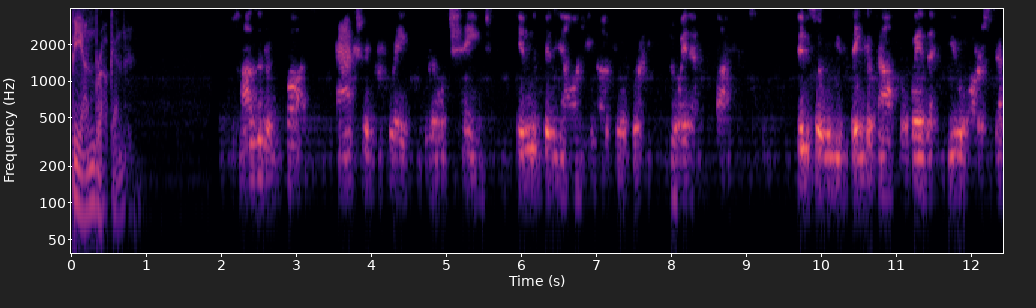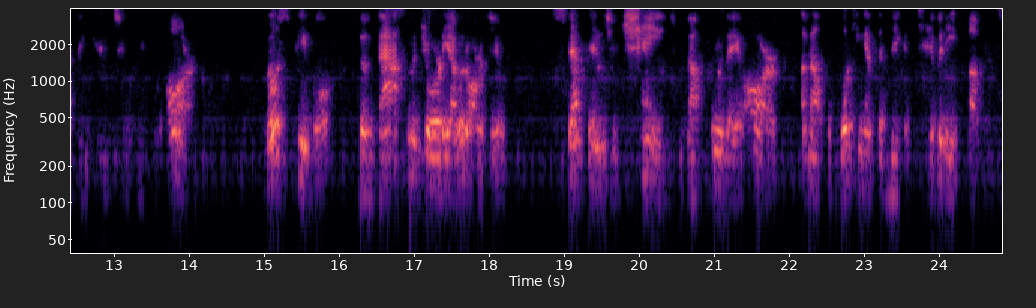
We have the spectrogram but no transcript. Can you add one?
be unbroken. Positive thoughts actually create real change in the physiology of your brain, the way that it fires. and so when you think about the way that you are stepping into who you are, most people, the vast majority, I would argue, step into change about who they are, about looking at the negativity of it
